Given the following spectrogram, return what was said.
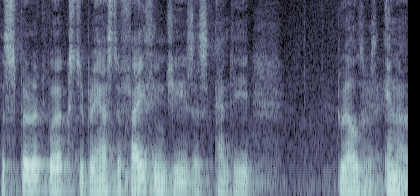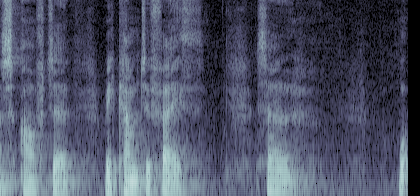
the Spirit works to bring us to faith in Jesus and He dwells within us after we come to faith. So, what,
